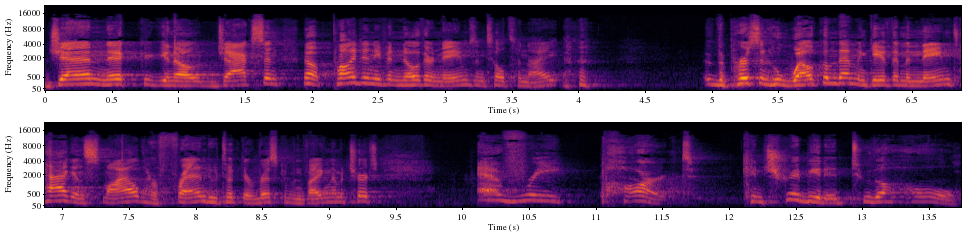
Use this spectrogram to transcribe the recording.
Jen, Nick, you know, Jackson. No, probably didn't even know their names until tonight. the person who welcomed them and gave them a name tag and smiled, her friend who took the risk of inviting them to church. Every part contributed to the whole.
